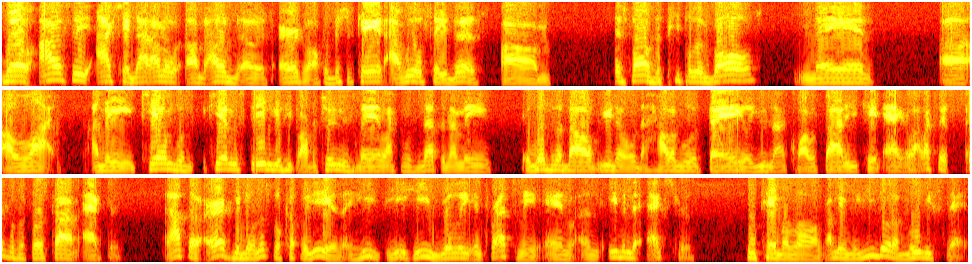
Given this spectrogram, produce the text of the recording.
Well, honestly, I cannot. I don't. Um, I don't know if Eric or Uncle Bishop can. I will say this. Um, as far as the people involved, man, uh, a lot. I mean, Kim was Kim and Steve give people opportunities, man, like it was nothing. I mean, it wasn't about you know the Hollywood thing or you're not qualified or you can't act. Like I said, Eric was a first time actor, and I thought Eric's been doing this for a couple of years, and he he he really impressed me, and, and even the extras who came along. I mean, when you're doing a movie set,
